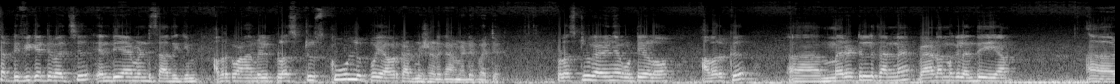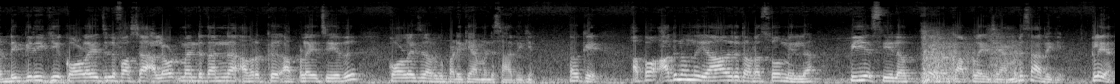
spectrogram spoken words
സർട്ടിഫിക്കറ്റ് വെച്ച് എന്ത് ചെയ്യാൻ വേണ്ടി സാധിക്കും? അവർക്ക് വേണമെങ്കിൽ പ്ലസ് ടു സ്കൂളിൽ പോയി അവർക്ക് അഡ്മിഷൻ എടുക്കാൻ വേണ്ടി പറ്റും. പ്ലസ് ടു കഴിഞ്ഞ കുട്ടികളോ അവർക്ക് മെറിറ്റിൽ തന്നെ വേണമെങ്കിൽ എന്ത് ചെയ്യാം? ഡിഗ്രിക്ക് കോളേജിൽ ഫസ്റ്റ് അലോട്ട്മെന്റ് തന്നെ അവർക്ക് അപ്ലൈ ചെയ്ത് കോളേജിൽ അവർക്ക് പഠിക്കാൻ വേണ്ടി സാധിക്കും. ഓക്കെ അപ്പോൾ അതിനൊന്നും യാതൊരു തടസ്സവുമില്ല പി എസ് സിയിലൊക്കെ അവർക്ക് അപ്ലൈ ചെയ്യാൻ വേണ്ടി സാധിക്കും. ക്ലിയർ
